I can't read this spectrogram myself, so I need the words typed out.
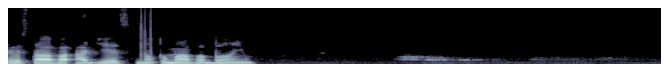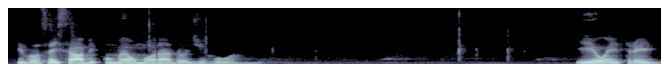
Eu estava há dias e não tomava banho. E vocês sabem como é um morador de rua. E eu entrei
